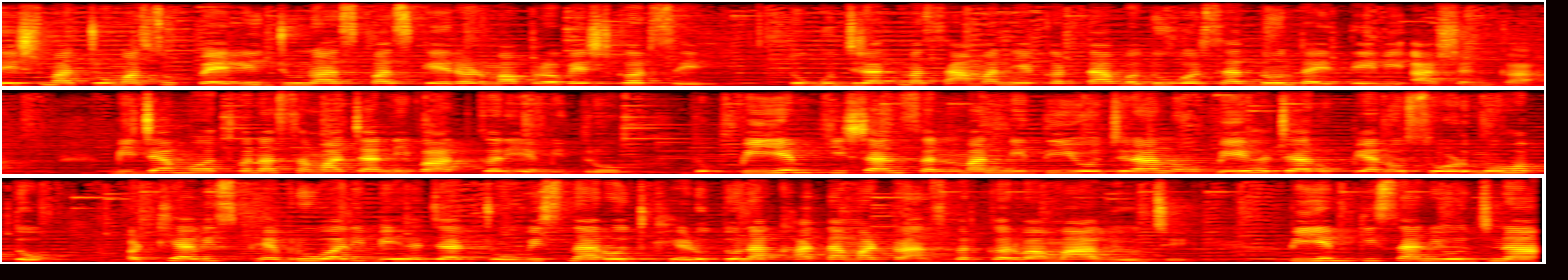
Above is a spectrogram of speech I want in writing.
દેશમાં ચોમાસું પહેલી જૂન આસપાસ કેરળમાં પ્રવેશ કરશે, તો ગુજરાતમાં સામાન્ય કરતાં વધુ વરસાદ નોંધાય તેવી આશંકા. બીજા મહત્ત્વના સમાચારની વાત કરીએ મિત્રો. તો પીએમ કિસાન સન્માન નિધિ યોજનાનો બે હજાર રૂપિયાનો સોળમો હપ્તો અઠ્યાવીસ ફેબ્રુઆરી બે હજાર ચોવીસના રોજ ખેડૂતોના ખાતામાં ટ્રાન્સફર કરવામાં આવ્યો છે. પીએમ કિસાન યોજના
